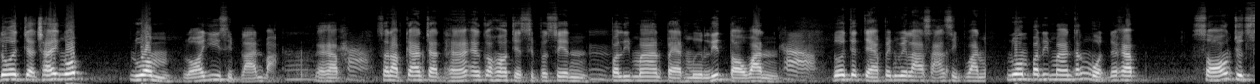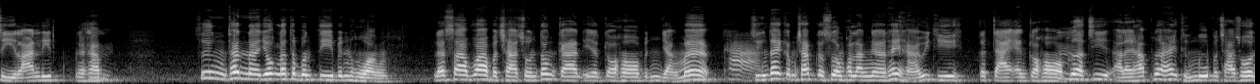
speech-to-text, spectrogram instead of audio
โดยจะใช้งบรวม 120 ล้านบาทอ่านะครับค่ะสำหรับการจัดหาแอลกอฮอล์ม70%ปริมาณ 80,000 ลิตรต่อวันค่ะโดยจะแจกเป็นเวลา 30 วัน รวมปริมาณทั้งหมดนะครับ 2.4 ล้านลิตรนะครับอืมซึ่งท่านนายกรัฐมนตรีเป็นห่วง และทราบว่าประชาชนต้องการแอลกอฮอล์เป็นอย่างมากค่ะจึงได้กำชับกระทรวงพลังงานให้หาวิธีกระจายแอลกอฮอล์อืมเพื่อที่อะไรครับ เพื่อให้ถึงมือประชาชน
